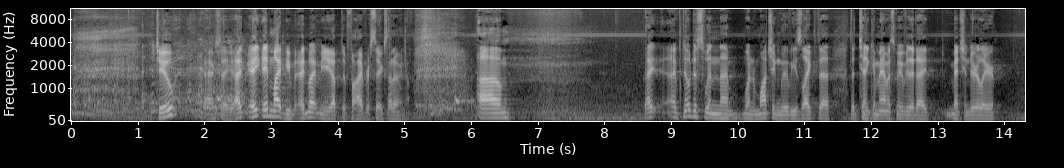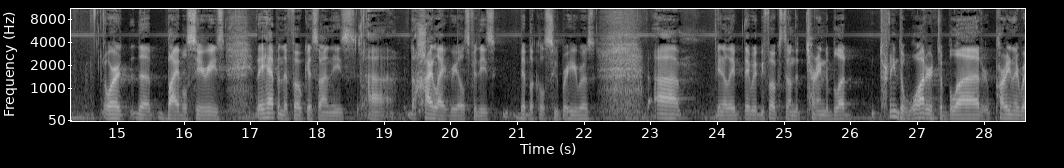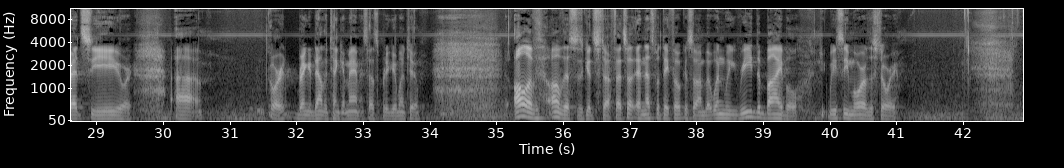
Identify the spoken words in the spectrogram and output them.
Two? Actually, I, it, might be. It might be up to five or six. I don't know. Um, I, have noticed when um, when watching movies like the the Ten Commandments movie that I mentioned earlier, or the Bible series, they happen to focus on these uh, the highlight reels for these biblical superheroes. Uh, you know, they they would be focused on the turning the blood, turning the water to blood, or parting the Red Sea, or uh, or bringing down the Ten Commandments. That's a pretty good one too. All of all of this is good stuff. That's and that's what they focus on. But when we read the Bible, we see more of the story.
